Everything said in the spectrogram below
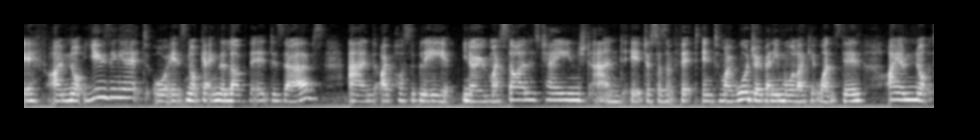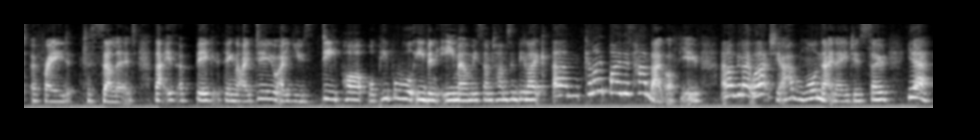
if I'm not using it or it's not getting the love that it deserves and I possibly, you know, my style has changed and it just doesn't fit into my wardrobe anymore like it once did, I am not afraid to sell it. That is a big thing that I do. I use Depop or people will even email me sometimes and be like, um, can I buy this handbag off you? And I'll be like, well actually I haven't worn that in ages so yeah,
